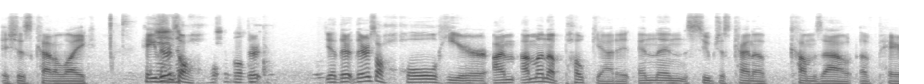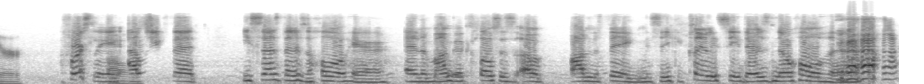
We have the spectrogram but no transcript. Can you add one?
it's just kind of like, hey, there's a no, hole. There, yeah, there, there's a hole here. I'm I'm gonna poke at it, and then the soup just kind of comes out of Pair. Firstly, Oh. I like that he says there's a hole here, and the manga closes up on the thing, so you can clearly see there's no hole there.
